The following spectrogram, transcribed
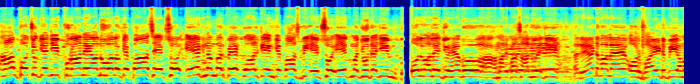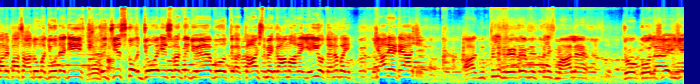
हम पहुँच चुके हैं जी, पुराने आलू वालों के पास 101 नंबर पे क्वालिटी इनके पास भी 101 मौजूद है जी। गोल वाले जो है वो हमारे पास आलू है जी रेड वाला है, और वाइट भी हमारे पास आलू मौजूद है जी। जिसको, जो इस वक्त जो है वो काश्त में काम आ रहा है, यही होता है ना भाई। क्या रेट है आज? आज मुख्तलिफ़ रेट है मुख्तलिफ़ माल है जो गोला ये ये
